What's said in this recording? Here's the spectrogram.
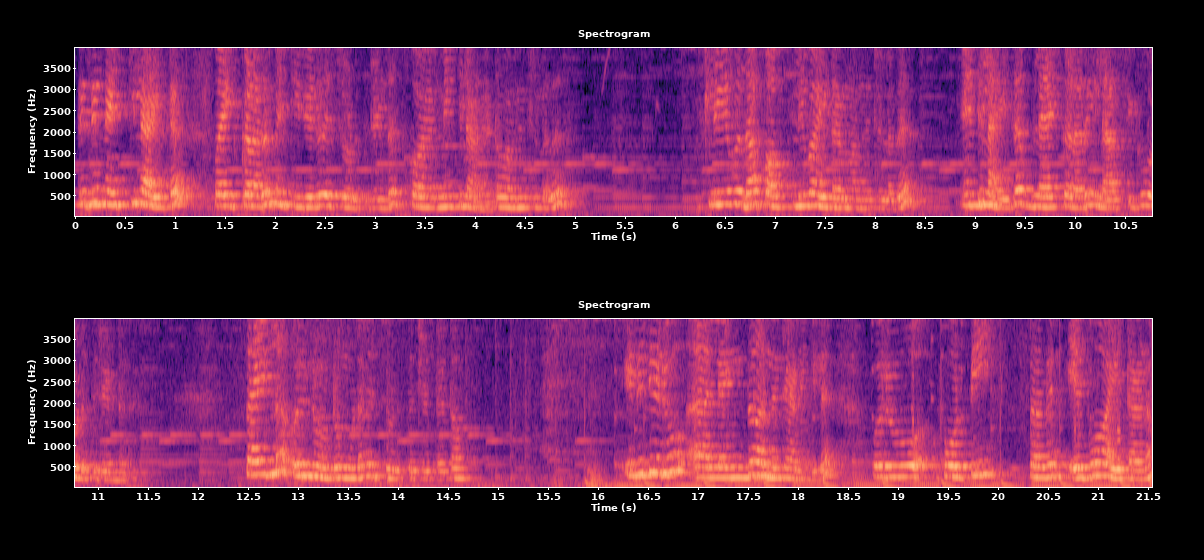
ഇതിന്റെ നെക്കിലായിട്ട് വൈറ്റ് കളർ മെറ്റീരിയൽ വെച്ച് കൊടുത്തിട്ടുണ്ട്. സ്ക്വയർ നെക്കിലാണ് കേട്ടോ വന്നിട്ടുള്ളത്. സ്ലീവ് ഇതാ പഫ് സ്ലീവ് ആയിട്ടാണ് വന്നിട്ടുള്ളത്. എൻഡിലായിട്ട് ബ്ലാക്ക് കളർ ഇലാസ്റ്റിക് കൊടുത്തിട്ടുണ്ട്. സൈഡിൽ ഒരു നോട്ടും കൂടെ വെച്ച് കൊടുത്തിട്ടുണ്ട് കേട്ടോ. ഇതിന്റെ ഒരു ലെങ്ത് വന്നിട്ടാണെങ്കിൽ ഒരു ഫോർട്ടി സെവൻ എബോ ആയിട്ടാണ്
